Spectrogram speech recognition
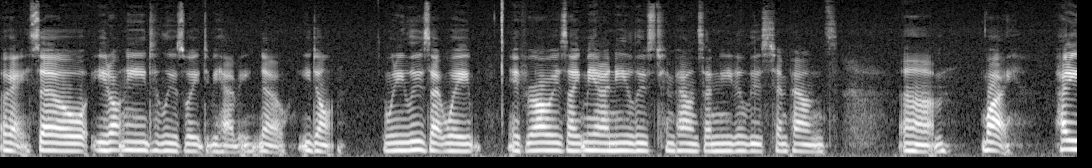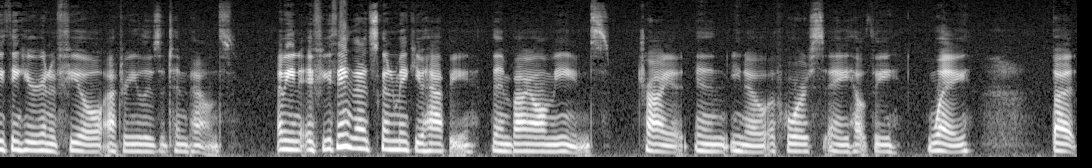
Okay, so you don't need to lose weight to be happy. No, you don't. When you lose that weight, if you're always like, man, I need to lose 10 pounds, I need to lose 10 pounds, um, why? How do you think you're going to feel after you lose the 10 pounds? I mean, if you think that's going to make you happy, then by all means, try it in, you know, of course, a healthy way. But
